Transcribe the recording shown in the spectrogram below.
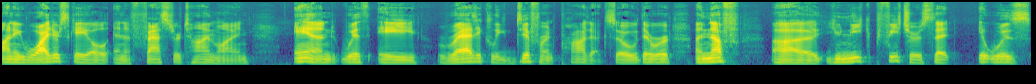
on a wider scale and a faster timeline, and with a radically different product. So there were enough uh, unique features that it was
